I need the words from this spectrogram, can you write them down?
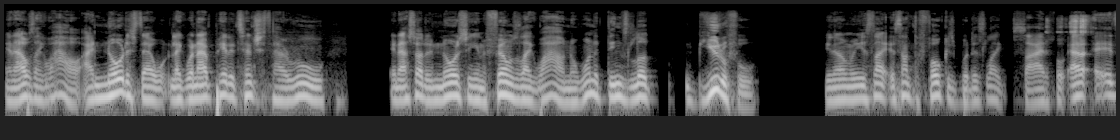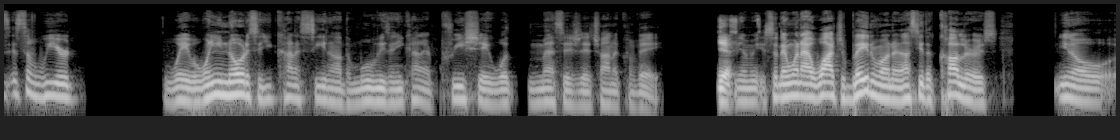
And I was like, wow. I noticed that. Like when I paid attention to that rule, and I started noticing in the films, like, wow, no wonder things look beautiful. You know what I mean? It's like it's not the focus, but it's like side focus. It's it's a weird way, but when you notice it, you kind of see it in other movies, and you kind of appreciate what message they're trying to convey. Yeah. You know what I mean? So then when I watch Blade Runner and I see the colors, you know,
